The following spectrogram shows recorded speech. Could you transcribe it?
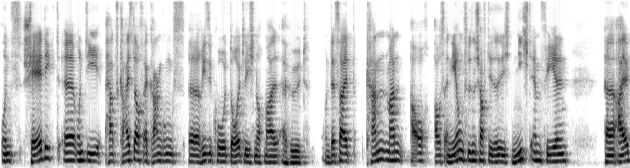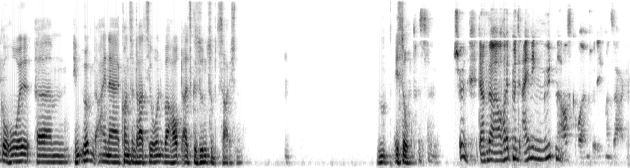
uns schädigt äh, und die Herz-Kreislauf-Erkrankungsrisiko äh, deutlich nochmal erhöht. Und deshalb kann man auch aus ernährungswissenschaftlicher Sicht nicht empfehlen, äh, Alkohol ähm, in irgendeiner Konzentration überhaupt als gesund zu bezeichnen. Hm, ist so. Interessant. Schön. Da haben wir heute mit einigen Mythen aufgeräumt, würde ich mal sagen.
